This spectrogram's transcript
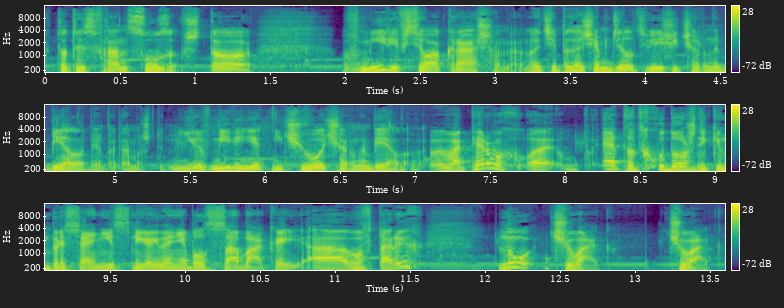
кто-то из французов, что в мире все окрашено. Ну, типа, зачем делать вещи черно-белыми? Потому что в мире нет ничего черно-белого. Во-первых, э, этот художник-импрессионист никогда не был собакой, а во-вторых, ну, чувак, чувак,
